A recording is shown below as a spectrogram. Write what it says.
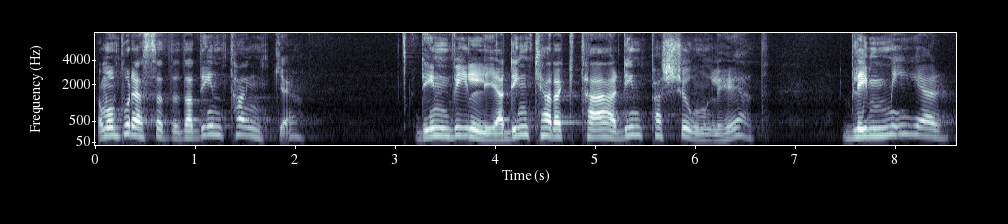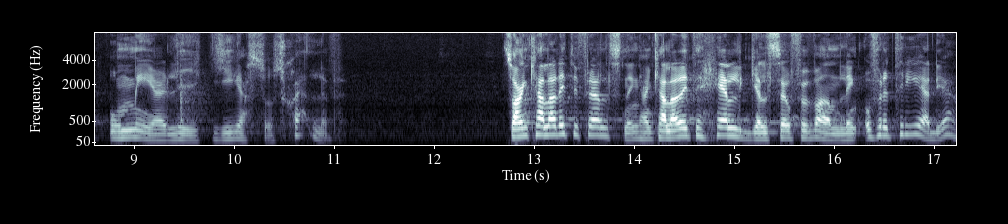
Ja, på det sättet att din tanke, din vilja, din karaktär, din personlighet blir mer och mer lik Jesus själv. Så han kallar dig till frälsning, han kallar dig till helgelse och förvandling. Och för det tredje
